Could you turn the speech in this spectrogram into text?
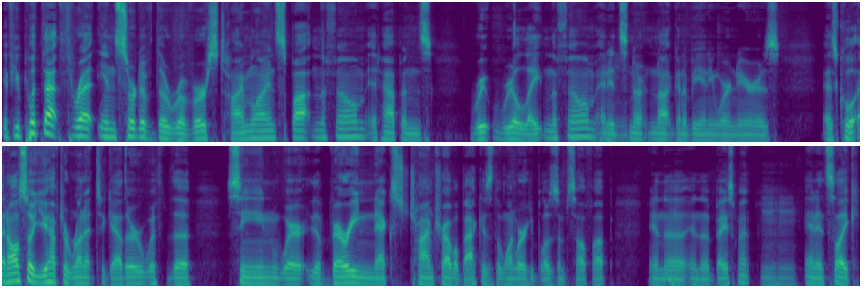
if you put that threat in sort of the reverse timeline spot in the film it happens re- real late in the film and it's not, not going to be anywhere near as as cool and also you have to run it together with the scene where the very next time travel back is the one where he blows himself up in the in the basement Mhm. and it's like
